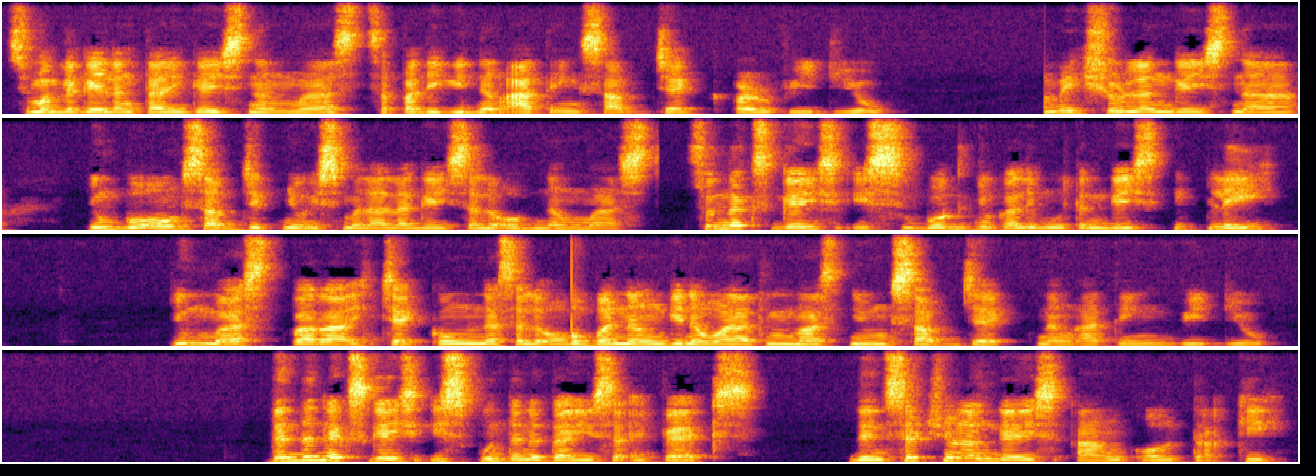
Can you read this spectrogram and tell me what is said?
So maglagay lang tayo guys ng mask sa paligid ng ating subject or video. Make sure lang guys na yung buong subject nyo is malalagay sa loob ng mask. So next guys is huwag nyo kalimutan guys i-play yung mask para i-check kung nasa loob ba ng ginawa natin mask yung subject ng ating video. Then the next guys is punta na tayo sa effects. Then search nyo lang guys ang Ultra key.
